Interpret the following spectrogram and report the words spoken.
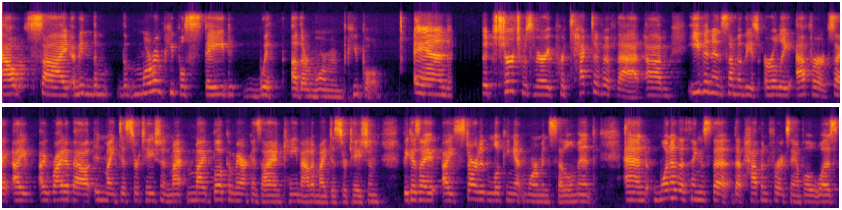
outside i mean the, the mormon people stayed with other mormon people. And the church was very protective of that. Um, even in some of these early efforts, I, I, I, write about in my dissertation, my, my book, American Zion, came out of my dissertation because I, I started looking at Mormon settlement. And one of the things that, that happened, for example, was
